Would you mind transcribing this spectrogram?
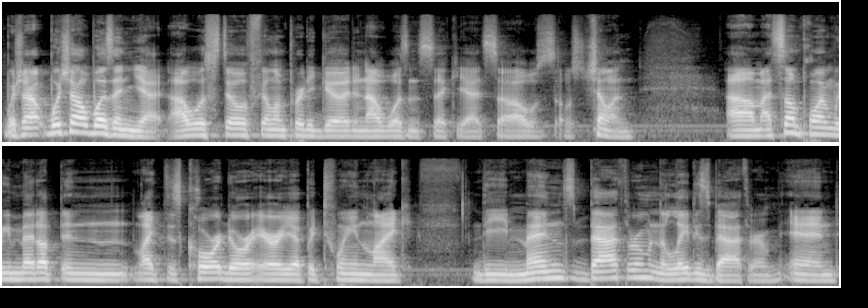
which I which I wasn't yet. I was still feeling pretty good, and I wasn't sick yet, so I was I was chilling. Um, at some point, we met up in like this corridor area between like the men's bathroom and the ladies' bathroom. And,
